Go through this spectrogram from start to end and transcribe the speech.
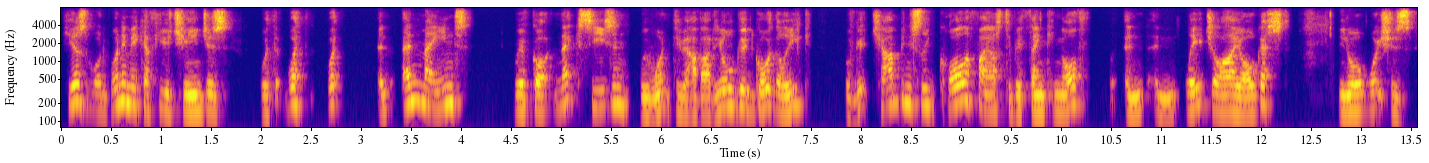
Here's we're going to make a few changes with with with in, in mind. We've got next season. We want to have a real good go at the league. We've got Champions League qualifiers to be thinking of in, in late July, August, you know, which is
